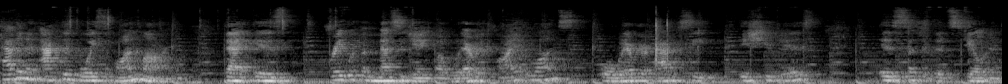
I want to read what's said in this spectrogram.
having an active voice online that is great with the messaging of whatever the client wants or whatever their advocacy issue is, is such a good skill and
